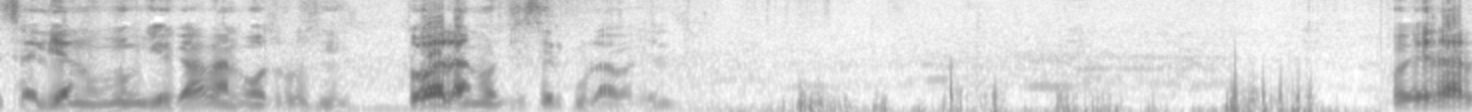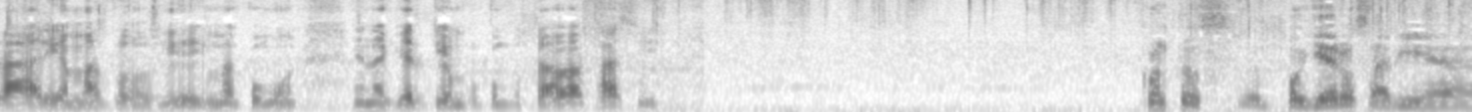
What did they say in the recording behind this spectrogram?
Salían unos, llegaban otros y toda la noche circulaba gente. Pues era la área más conocida y más común en aquel tiempo, como estaba fácil. ¿Cuántos polleros había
